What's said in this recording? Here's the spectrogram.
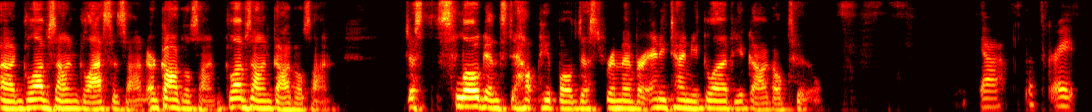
uh, "Gloves on, glasses on, or goggles on, gloves on, goggles on." Just slogans to help people just remember: anytime you glove, you goggle too. Yeah, that's great.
